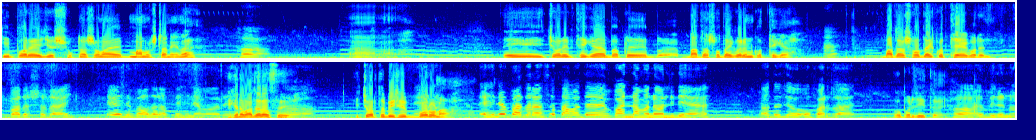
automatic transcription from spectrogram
কি পরে যে শুকনো সময় মানুষ টানে না? হ্যাঁ। এই চরের থেকে আপনি বাজার সদাই করেন কোথেকে হ্যাঁ? বাজার সদাই কোথেকে করেন? বাজার সদাই। এই যে বাজার আছে এখানে বাজার আছে? হ্যাঁ। এই চর তো বেশি বড় না। এখানে বাজার আছে তাতে বন্যা মানে অলি নিয়ে। তাতে যে অফার যায়। ওপর যেতে হয়? হ্যাঁ বিরানো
